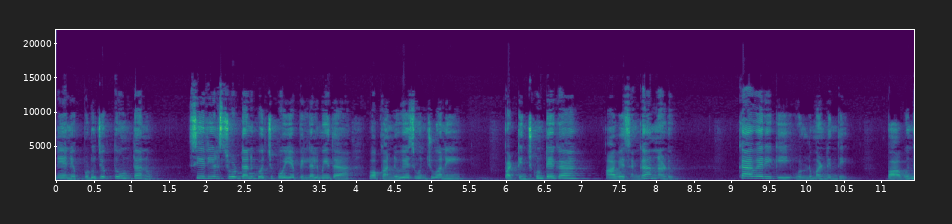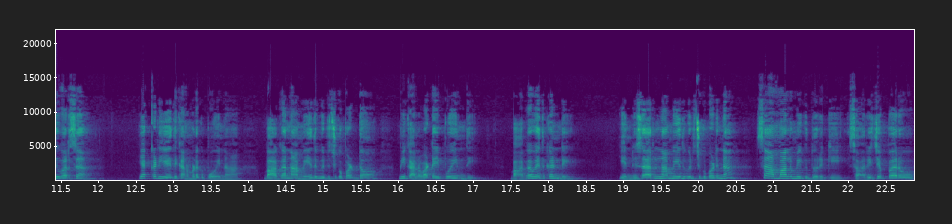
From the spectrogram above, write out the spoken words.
నేనెప్పుడూ చెప్తూ ఉంటాను. సీరియల్స్ చూడ్డానికి వచ్చిపోయే పిల్లల మీద ఒక కన్ను వేసి ఉంచు అని. పట్టించుకుంటేగా? ఆవేశంగా అన్నాడు. కావేరికి ఒళ్ళు మండింది. బాగుంది వరుస. ఎక్కడ ఏది కనబడకపోయినా బాగా నా మీద విరుచుకుపడడం మీకు అలవాటైపోయింది. బాగా వెతకండి. ఎన్నిసార్లు నా మీద విరుచుకుపడినా సామాన్లు మీకు దొరికి సారీ చెప్పారో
